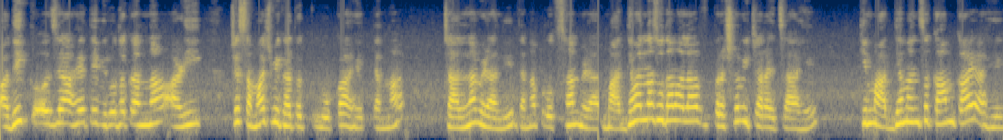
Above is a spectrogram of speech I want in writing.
अधिक जे आहे ते विरोधकांना आणि जे समाजविघातक लोक आहेत त्यांना चालना मिळाली त्यांना प्रोत्साहन मिळालं. माध्यमांना सुद्धा मला प्रश्न विचारायचा आहे की माध्यमांचं काम काय आहे?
